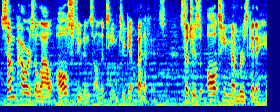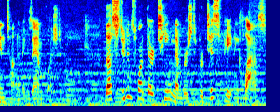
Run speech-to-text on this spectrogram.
Some powers allow all students on the team to get benefits, such as all team members get a hint on an exam question. Thus, students want their team members to participate in class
